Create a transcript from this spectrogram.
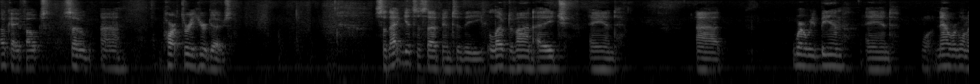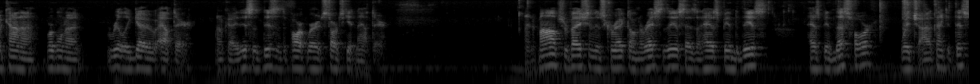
Okay, folks. So, uh, part three here goes. So that gets us up into the love divine age and uh, where we've been, and well, now we're going to kind of we're going to really go out there. Okay, this is this is the part where it starts getting out there. And if my observation is correct on the rest of this, as it has been to this, has been thus far, which I think at this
